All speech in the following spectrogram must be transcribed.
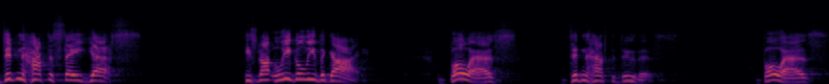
didn't have to say yes. He's not legally the guy. Boaz didn't have to do this. Boaz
